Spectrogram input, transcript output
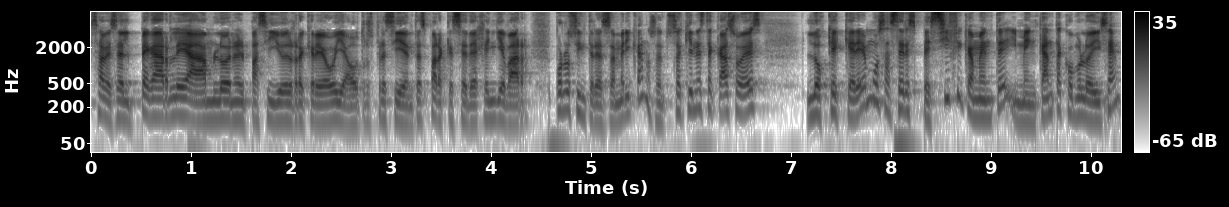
¿sabes? El pegarle a AMLO en el pasillo del recreo y a otros presidentes para que se dejen llevar por los intereses americanos. Entonces aquí en este caso es lo que queremos hacer específicamente, y me encanta cómo lo dice,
